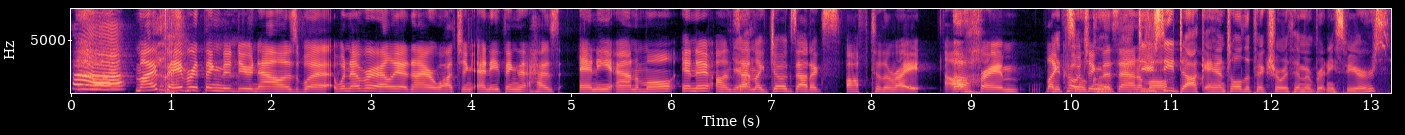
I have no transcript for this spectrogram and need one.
my favorite thing to do now is what whenever Elliot and I are watching anything that has any animal in it on Yeah. set, like Joe Exotic's off to the right, off frame, like It's so coaching good. this animal. Did you see Doc Antle, the picture with him and Britney Spears?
